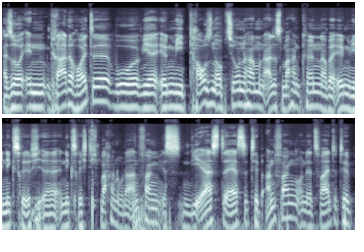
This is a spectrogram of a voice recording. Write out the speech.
Also in gerade heute, wo wir irgendwie tausend Optionen haben und alles machen können, aber irgendwie nichts äh, nix richtig machen oder anfangen, ist die erste erste Tipp anfangen und der zweite Tipp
